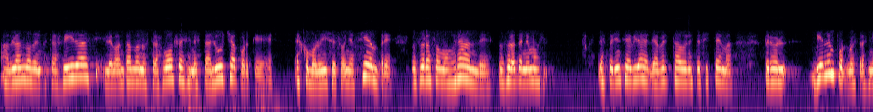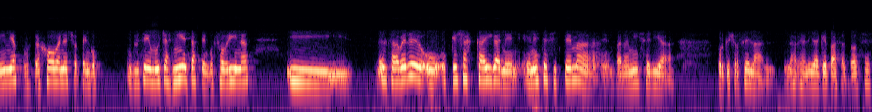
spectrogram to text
hablando de nuestras vidas y levantando nuestras voces en esta lucha, porque es como lo dice Sonia siempre, nosotras somos grandes, nosotras tenemos la experiencia de vida de haber estado en este sistema, pero vienen por nuestras niñas, por nuestras jóvenes, yo tengo inclusive muchas nietas, tengo sobrinas, y el saber eh, que ellas caigan en, en este sistema eh, para mí sería, porque yo sé la, la realidad que pasa, entonces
